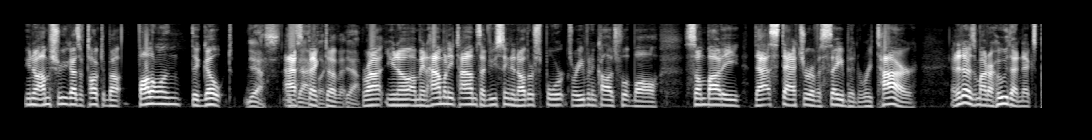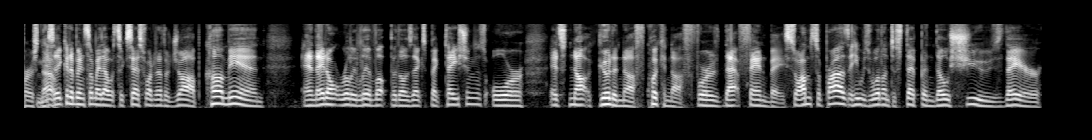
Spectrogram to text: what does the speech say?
you know, I'm sure you guys have talked about following the GOAT Yes. aspect exactly. of it, Yeah. right? You know, I mean, how many times have you seen in other sports or even in college football somebody that stature of a Saban retire? And it doesn't matter who that next person is. It could have been somebody that was successful at another job, come in and they don't really live up to those expectations or it's not good enough, quick enough for that fan base. So I'm surprised that he was willing to step in those shoes there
